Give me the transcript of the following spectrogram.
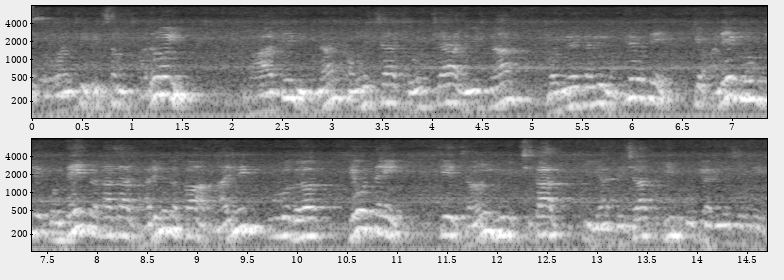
सर्वांची हित संसाधन होईल. भारतीय विज्ञान काँग्रेसच्या शेवटच्या अधिवेशनात वैज्ञानिकांनी म्हटले होते की अनेक लोक जे कोणत्याही प्रकारचा धार्मिक अथवा धार्मिक पूर्वग्रह ठेवत नाही ते जाणून घेऊ इच्छितात की या देशात तीन कोटी आदिवासी होते.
